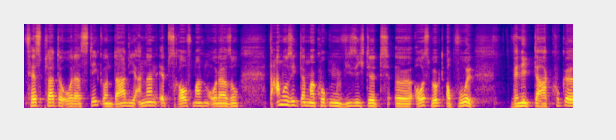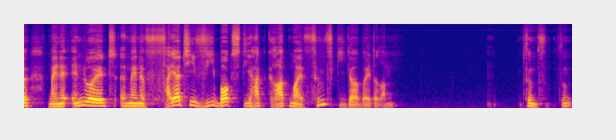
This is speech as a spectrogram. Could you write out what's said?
Festplatte oder Stick und da die anderen Apps drauf machen oder so. Da muss ich dann mal gucken, wie sich das äh, auswirkt. Obwohl, wenn ich da gucke, meine Android, äh, meine Fire TV Box, die hat gerade mal 5 GB RAM. 5, 5,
